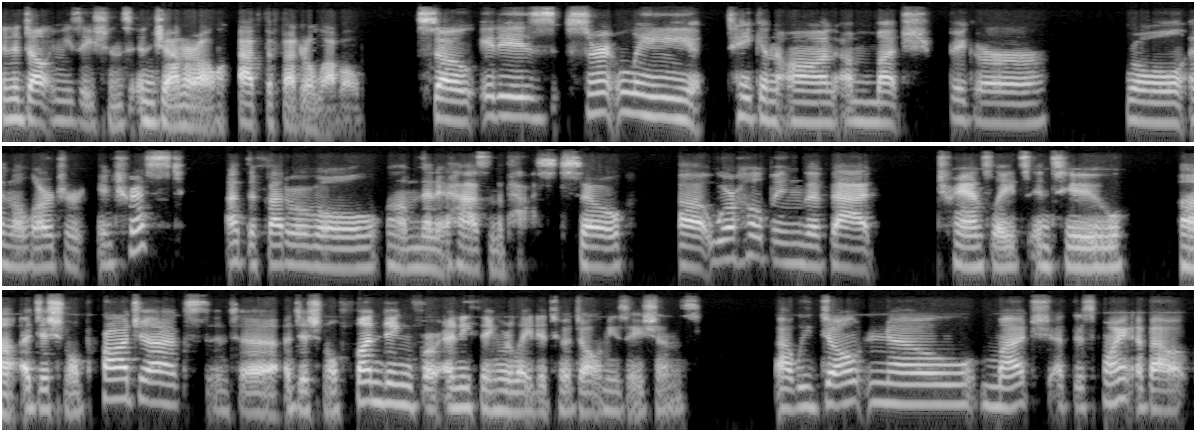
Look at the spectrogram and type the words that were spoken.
in adult immunizations in general at the federal level. So it is certainly taken on a much bigger role and a larger interest at the federal role um, than it has in the past. So uh, we're hoping that that translates into uh, additional projects, into additional funding for anything related to adult immunizations. Uh, we don't know much at this point about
